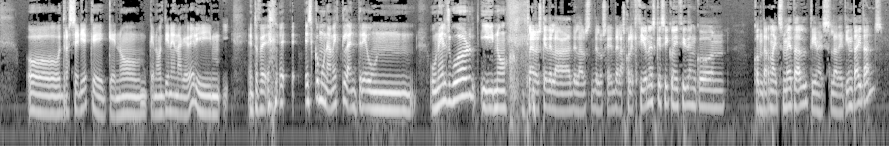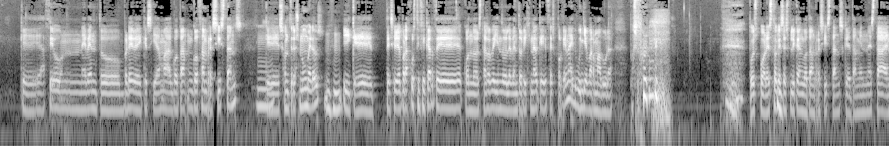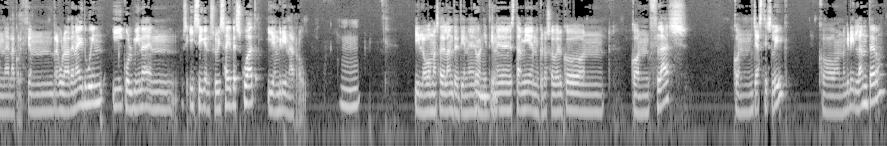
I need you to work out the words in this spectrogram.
o otras series que, que, no, que no tienen nada que ver. Y, y- entonces es como una mezcla entre un, un Elseworld y no. claro, es que de la, de las de los de las colecciones que sí coinciden con con Dark Knights Metal tienes la de Teen Titans que hace un evento breve que se llama Gotham, Gotham Resistance, que son tres números y que te sirve para justificarte cuando estás leyendo el evento original que dices, ¿por qué Nightwing lleva armadura? Pues por, pues por esto que se explica en Gotham Resistance, que también está en la colección regular de Nightwing y culmina en... y sigue en Suicide Squad y en Green Arrow. Mm. Y luego más adelante tiene, tienes también crossover con, con Flash, con Justice League, con Green Lantern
